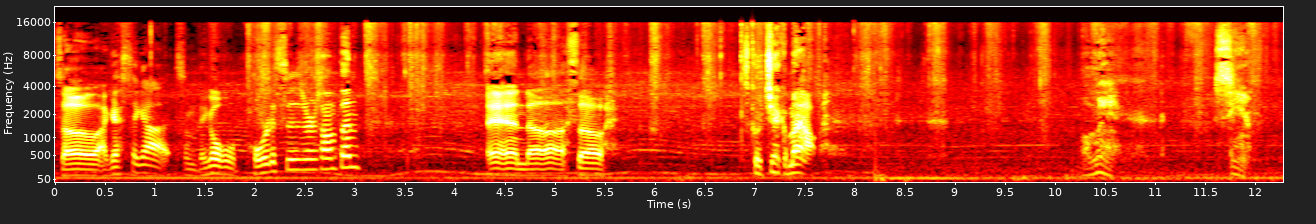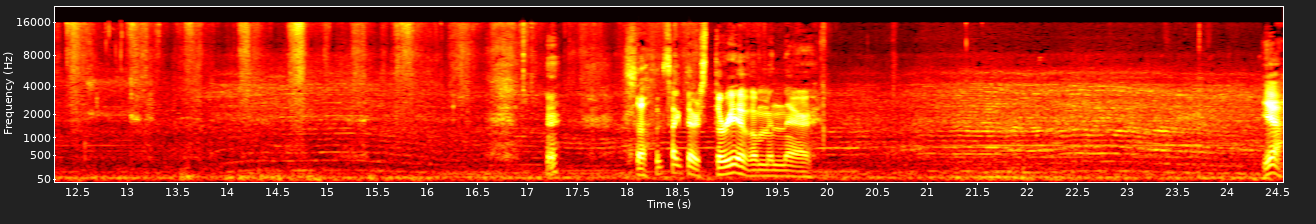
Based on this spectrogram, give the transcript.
So I guess they got some big old tortoises or something. And uh, so let's go check them out. Oh man, see him. So it looks like there's three of them in there. Yeah.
